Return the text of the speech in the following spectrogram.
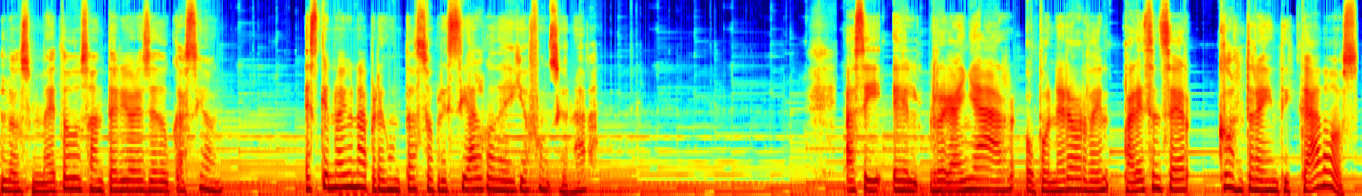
los métodos anteriores de educación es que no hay una pregunta sobre si algo de ello funcionaba. Así, el regañar o poner orden parecen ser contraindicados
